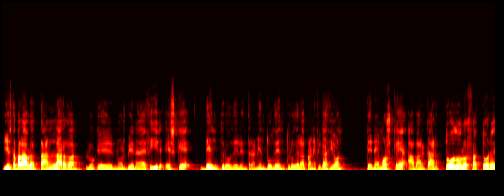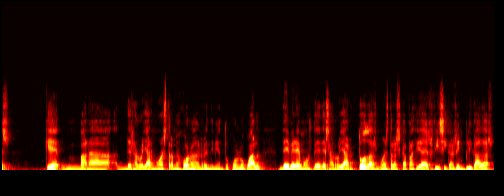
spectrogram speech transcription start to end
Y esta palabra tan larga lo que nos viene a decir es que dentro del entrenamiento, dentro de la planificación, tenemos que abarcar todos los factores que van a desarrollar nuestra mejora en el rendimiento, con lo cual deberemos de desarrollar todas nuestras capacidades físicas implicadas,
